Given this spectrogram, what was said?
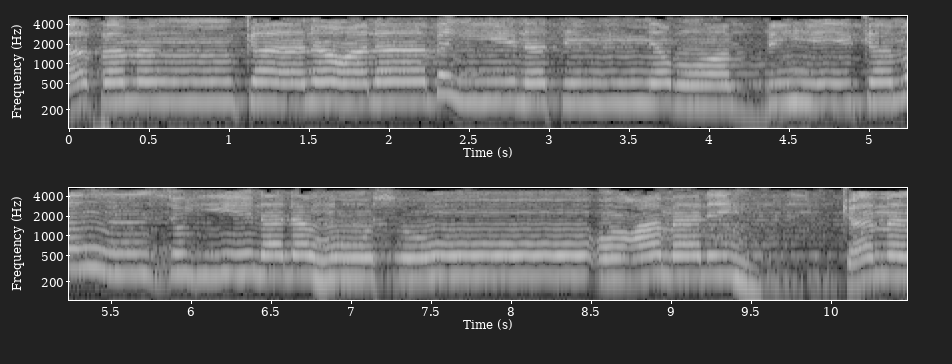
أفمن كان على بينة من ربه كمن زين له سوء عمله كمن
